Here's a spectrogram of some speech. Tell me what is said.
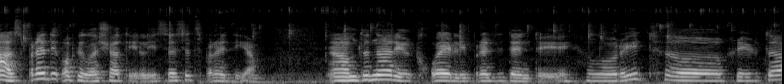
ა სპრედი ყოფილა შატილის, ესეც სპრედია. მდნარი ყველი პრეზიდენტი ლორით ღირდა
